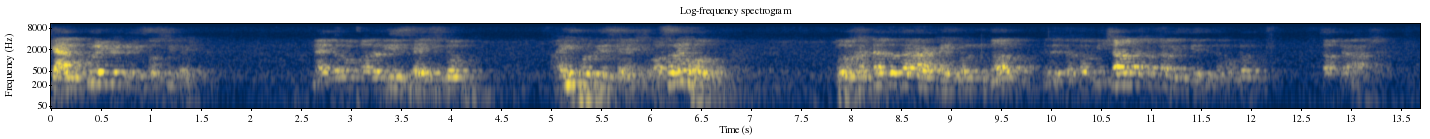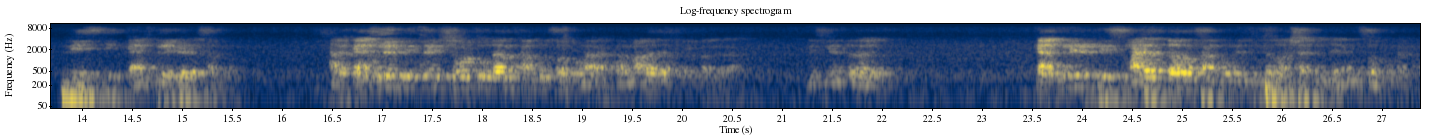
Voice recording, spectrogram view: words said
कॅल्क्युलेटेड रिस्क असली पाहिजे. नाही तर मग मला रिस्क घ्यायची तर काही पण रिस्क घ्यायची असं नाही होत. तो खड्ड्यातच जाणार काही पण न म्हणजे त्याचा विचार न करता रिस्क घेतली तर मग सत्यानाश रिस्क ही कॅल्क्युलेटेड असावी. आता कॅल्क्युलेट रिस्क एक शेवटचं उदाहरण सांगतो संपवणार आहे. कारण मला जास्त वेळ पाहिलेला आहे. वीस मिनिटं झाले. कॅल्क्युलेटेड रिस्क माझ्या दररोज सांगतो म्हणजे तुमच्या लक्षात येऊन जाईल आणि संपून टाकणार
